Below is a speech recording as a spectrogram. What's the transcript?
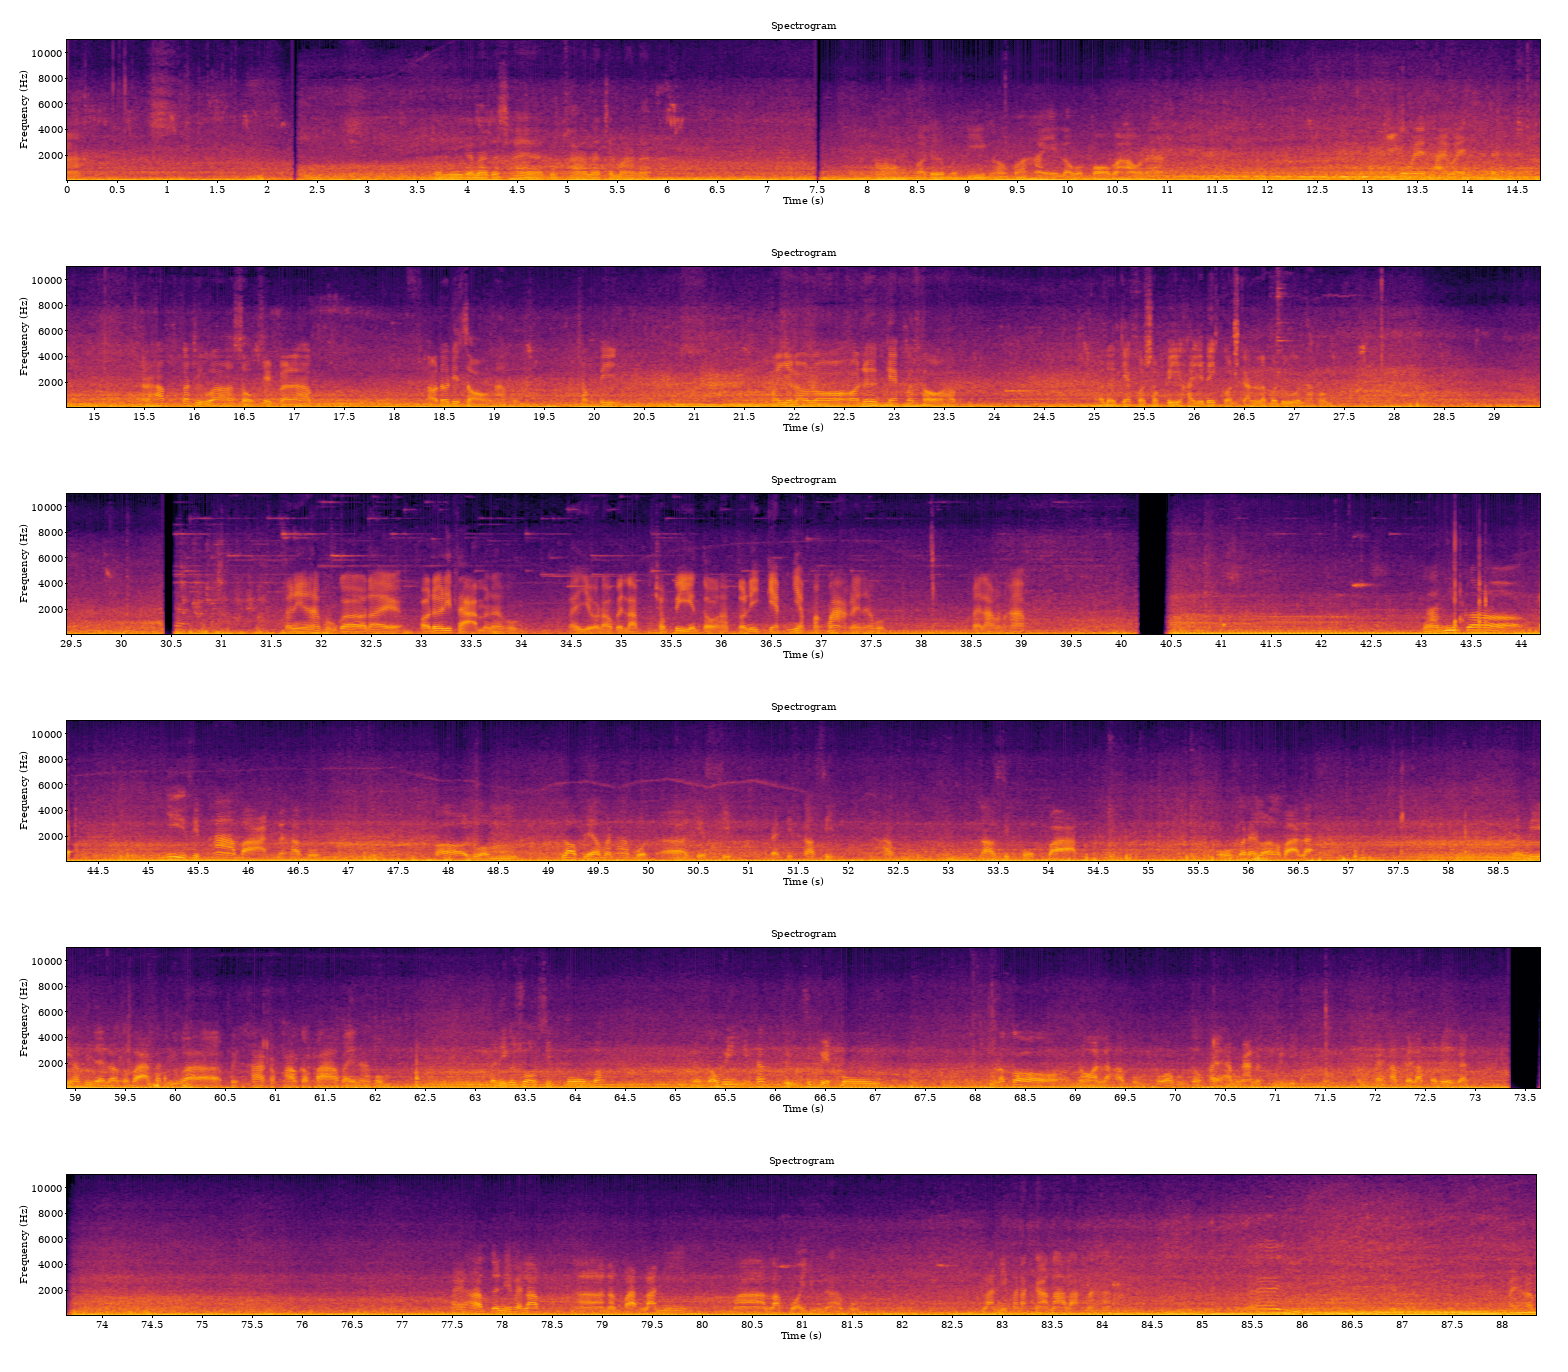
อันนี้ก็น่าจะใช่ลูกค้าน่าจะมาแล้วออออเดอร์เมื่อกี้เขาก็ให้เราปอมาเอานะฮะเมื่อกี้ก็ไม่ได้ถ่ายไว้นะครับ ก็ถือว่าส่งเสร็จไปแล้วครับออเดอร์ที่สองนะครับผมช้อปปี้ไปเดี๋ยวเรารอออเดอร์แก๊ปมาต่อครับออเดอร์แก๊ปกับช้อปปี้ใครจะได้ก่อนกันเรามาดูนะครับผม ตอนนี้นะครับผมก็ได้ออเดอร์ที่สามแล้วนะครับผม ไปเดี๋ยวเราไปรับช้อปปี้กันต่อครับ ตอนนี้แก๊ปเงียบมากๆเลยนะครับผม ไปรับกันครับ งานนี้ก็25บาทนะครับผม ก็รวมรอบแล้วมันทั้งหมดเอ่อ70 80 90นะครับ96บหกบาท โอ้ก็ได้ร้อยกว่าบาทละ ดีครับที่ได้ร้อยกว่าบาทก็ถือว่าไปค่ากับข้าวกับปลาไปนะผมตอนนี้ก็ช่วง 10โมงเนาะเดี๋ยวก็วิ่งอีกสักถึง 11โมงแล้วก็นอนแล้วครับผมเพราะว่าผมต้องไปทำงานในคลินิกไปครับไปรับออเดอร์กัน ไปครับตอนนี้ไปรับอ่าน้ำปั่นร้านนี้มารับบ่อยอยู่นะครับผม ร้านนี้พนักงานน่ารักนะครับเอ้ยไปครับ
